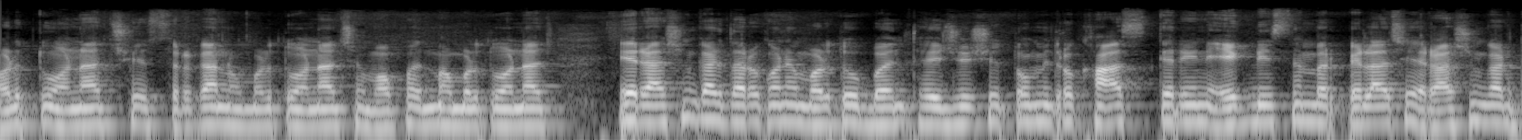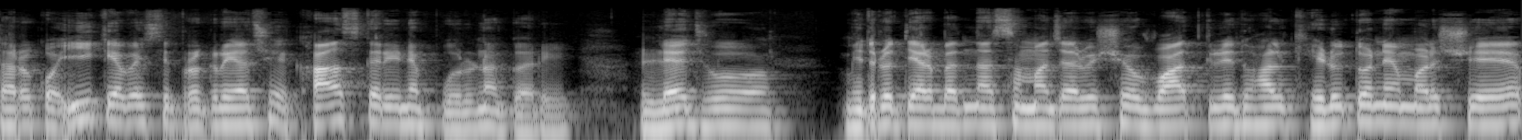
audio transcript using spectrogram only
મળતું અનાજ છે, સરકારનું મળતું અનાજ છે, મફતમાં મળતું અનાજ, એ રાશન કાર્ડ ધારકોને મળતું બંધ થઈ જશે. તો મિત્રો, ખાસ કરીને એક ડિસેમ્બર પહેલાં છે રાશન કાર્ડ ધારકો ઈ કેવાયસી પ્રક્રિયા છે, ખાસ કરીને પૂર્ણ કરી. લેજો. મિત્રો, ત્યારબાદના સમાચાર વિશે વાત કરીએ તો હાલ ખેડૂતોને મળશે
